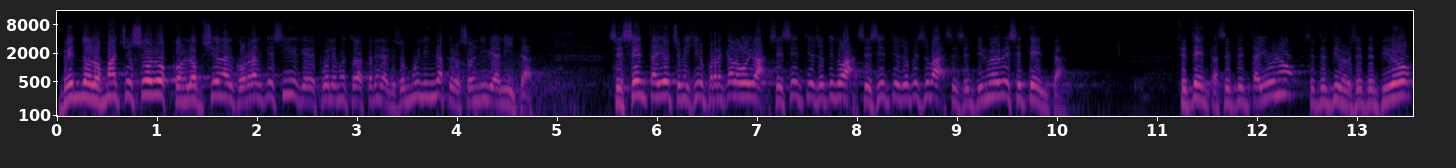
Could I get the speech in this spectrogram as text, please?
Vendo los machos solos con la opción al corral que sigue, que después le muestro las terneras, que son muy lindas, pero son livianitas. 68 me dijeron para arrancarlo, voy va. 68 tengo va. 68 pesos va. 69, 70. 70, 71, 71, 72,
